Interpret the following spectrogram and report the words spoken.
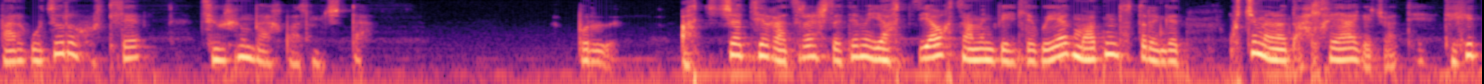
баг үзүүрээ хүртлээр цэвэрхэн байх боломжтой бүр очичоод тэр газраа штэ тийм ээ явах замыг би хэлээгүй. Яг модон дотор ингээд 30 минут алхая гэж бодъё. Тэгэхэд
